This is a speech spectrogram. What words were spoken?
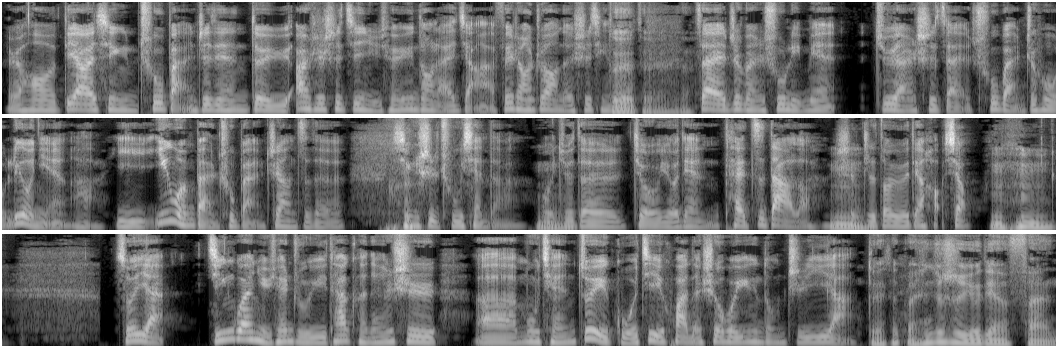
然后，第二性出版这件对于二十世纪女权运动来讲啊，非常重要的事情呢，对对对，在这本书里面，居然是在出版之后六年啊，以英文版出版这样子的形式出现的啊，我觉得就有点太自大了，嗯甚至都有点好笑。嗯哼，所以啊，尽管女权主义它可能是呃目前最国际化的社会运动之一啊，对，它本身就是有点反，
